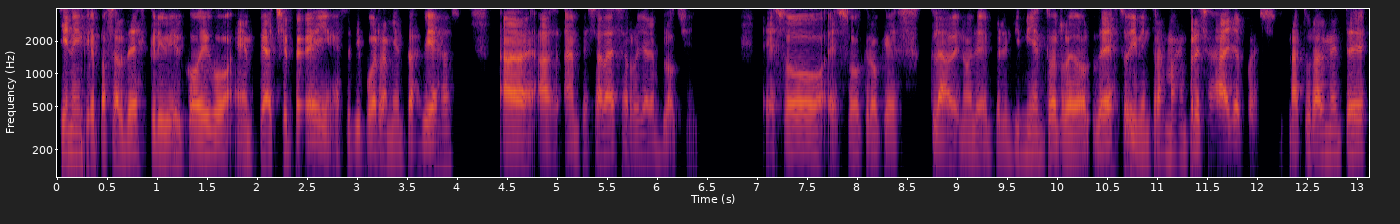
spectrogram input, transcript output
tienen que pasar de escribir código en PHP y en este tipo de herramientas viejas a empezar a desarrollar en blockchain. Eso, eso creo que es clave, ¿no? El emprendimiento alrededor de esto y mientras más empresas haya, pues naturalmente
